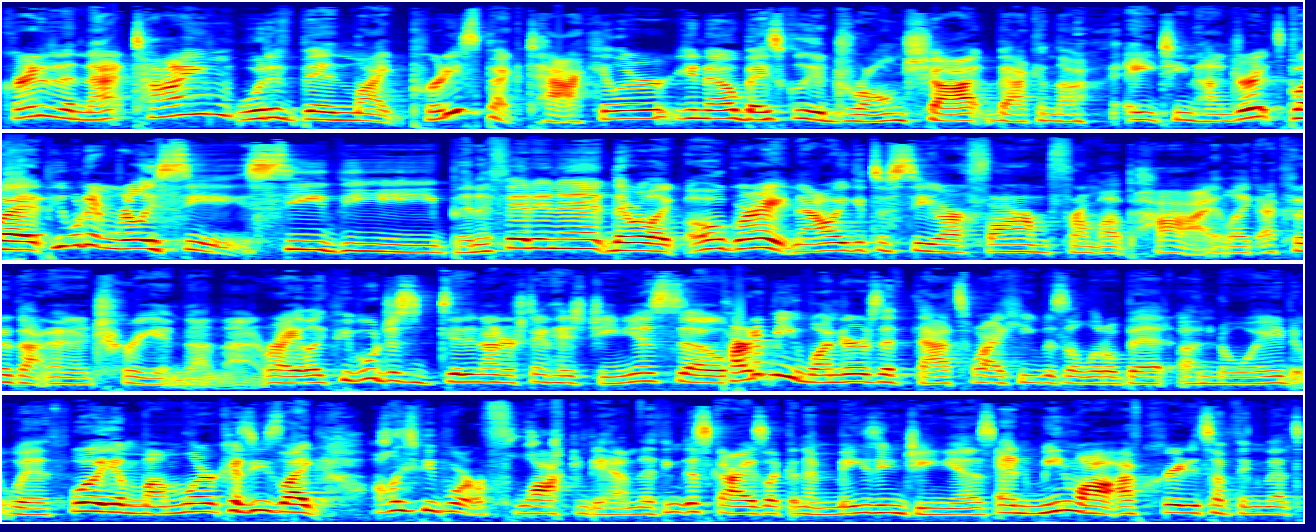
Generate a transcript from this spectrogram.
granted, in that time would have been like pretty spectacular, you know, basically a drone shot back in the 1800s. But people didn't really see see the benefit in it. They were like, "Oh, great! Now I get to see our farm from up high." Like I could have gotten in a tree and done that, right? Like people just didn't understand his genius. So part of me wonders if that's why he was a little bit annoyed with William Mumler because he's like, all these people are flocking to him. They think this guy is like an amazing genius. And meanwhile, I've created something that's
